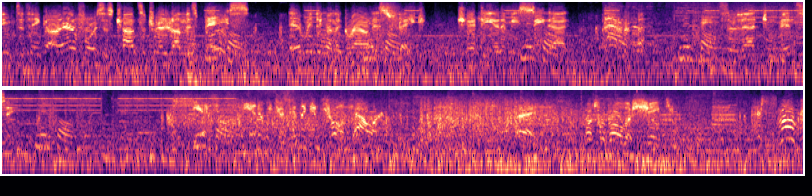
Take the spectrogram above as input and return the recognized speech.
Seems to think our Air Force is concentrated on this base. Everything on the ground is fake. Can't the enemy see that? Missile. So that convincing. Missile. Yes, the enemy just hit the control tower. Hey, what's with all the shaking? There's smoke!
